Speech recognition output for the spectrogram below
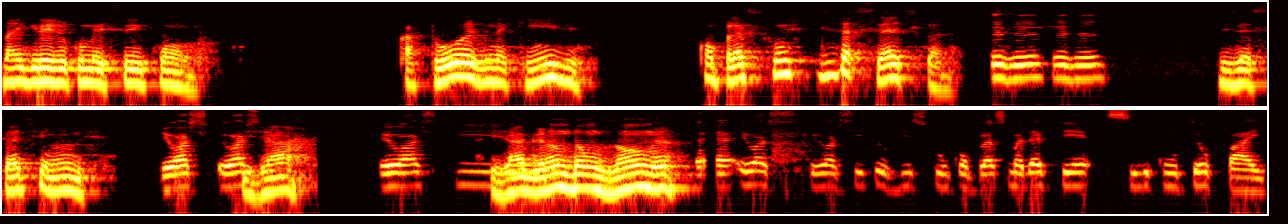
na igreja eu comecei com 14, né? 15. Complexo foi uns 17, cara. Uhum, uhum. 17 anos. Eu acho, eu acho, já, eu acho que. Já grandãozão, né? É, eu, ach, eu achei que eu vi isso com o complexo, mas deve ter sido com o teu pai,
